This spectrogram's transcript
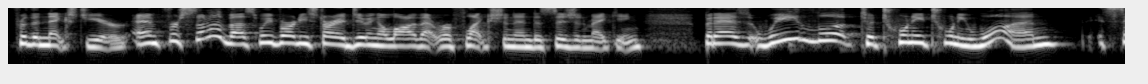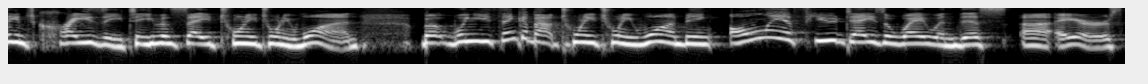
for the next year. And for some of us, we've already started doing a lot of that reflection and decision making. But as we look to 2021, it seems crazy to even say 2021. But when you think about 2021 being only a few days away when this uh, airs,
